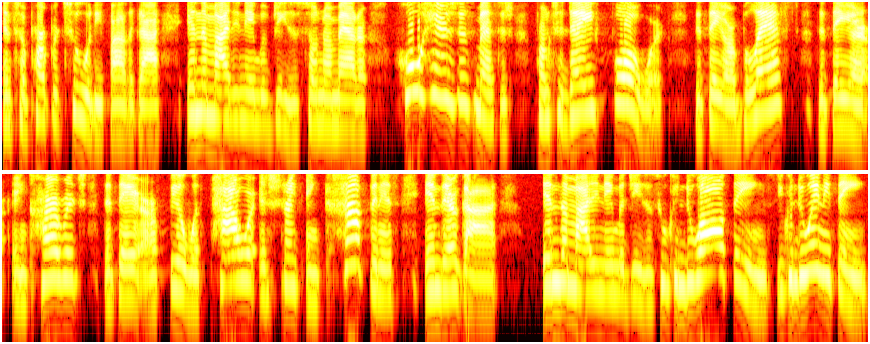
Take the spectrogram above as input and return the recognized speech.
into perpetuity, Father God, in the mighty name of Jesus. So no matter who hears this message from today forward, that they are blessed, that they are encouraged, that they are filled with power and strength and confidence in their God, in the mighty name of Jesus, who can do all things. You can do anything,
